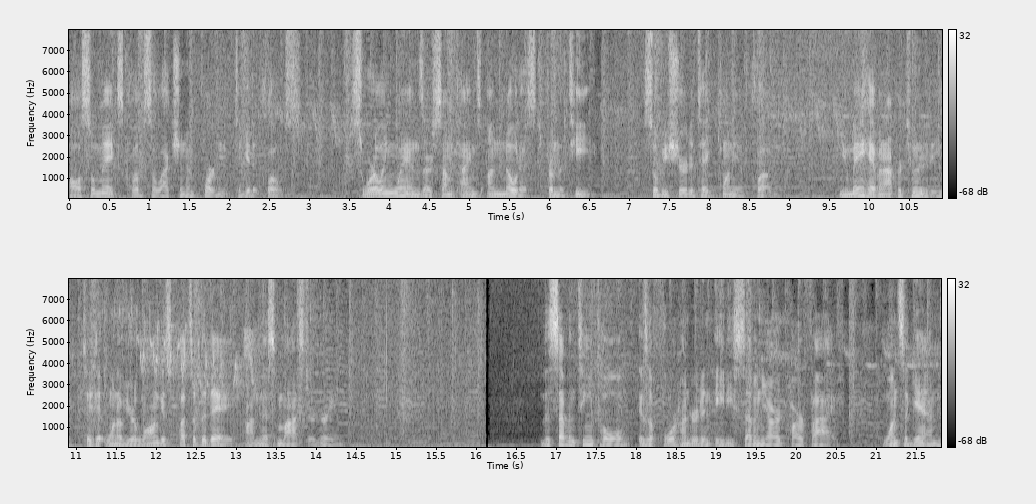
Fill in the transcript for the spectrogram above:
also makes club selection important to get it close. Swirling winds are sometimes unnoticed from the tee, so be sure to take plenty of club. You may have an opportunity to hit one of your longest putts of the day on this monster green. The 17th hole is a 487 yard par 5. Once again,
